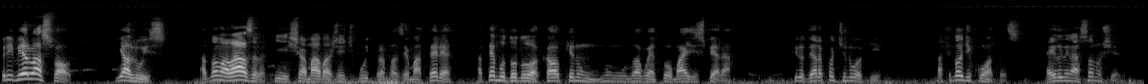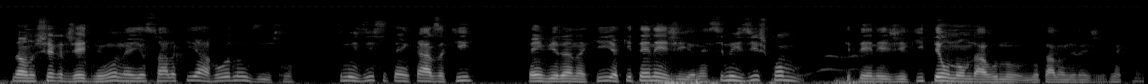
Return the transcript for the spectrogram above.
Primeiro o asfalto e a luz. A dona Lázara, que chamava a gente muito para fazer matéria, até mudou do local porque não, não, não aguentou mais esperar. O filho dela continua aqui. Afinal de contas, a iluminação não chega. Não, não chega de jeito nenhum, né? E eles falam que a rua não existe, né? Se não existe, tem casa aqui, tem virando aqui, e aqui tem energia, né? Se não existe, como que tem energia aqui? Tem o nome da rua no, no talão de energia, como é que faz?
